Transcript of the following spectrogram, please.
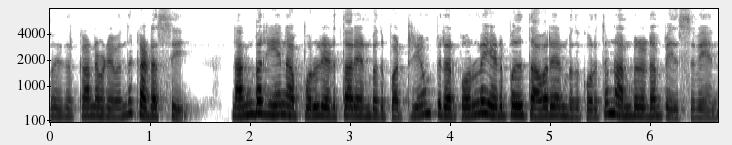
ஸோ இதற்கான விடை வந்து கடைசி. நண்பர் ஏன் அப்பொருள் எடுத்தார் என்பது பற்றியும் பிறர் பொருளை எடுப்பது தவறு என்பது குறித்தும் நண்பரிடம் பேசுவேன்.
